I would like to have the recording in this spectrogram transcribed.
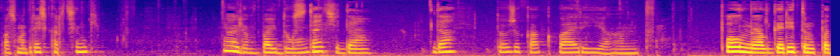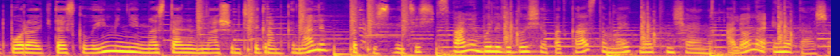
посмотреть картинки. Ну или в Байду. Кстати, да. Да, тоже как вариант. Полный алгоритм подбора китайского имени мы оставим в нашем телеграм-канале. Подписывайтесь. С вами были ведущие подкаста Made Not in China Алена и Наташа.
